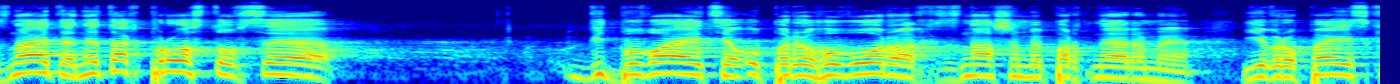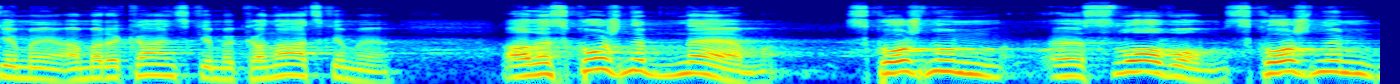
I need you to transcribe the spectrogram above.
Знаєте, не так просто все відбувається у переговорах з нашими партнерами європейськими, американськими, канадськими. Але з кожним днем, з кожним е, словом, з кожним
